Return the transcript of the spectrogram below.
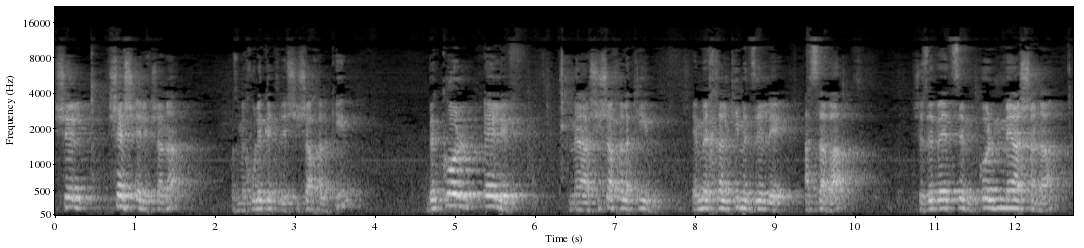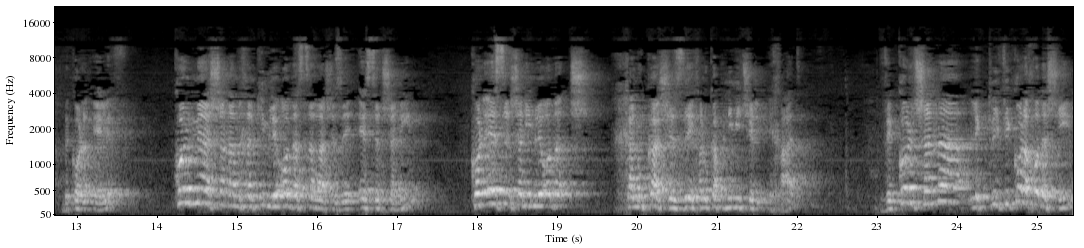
של שש אלף שנה, אז מחולקת לשישה חלקים. בכל אלף מהשישה חלקים הם מחלקים את זה לעשרה, שזה בעצם כל מאה שנה בכל אלף. כל מאה שנה מחלקים לעוד עשרה, שזה עשר שנים. כל עשר שנים לעוד חלוקה, שזה חלוקה פנימית של אחד. וכל שנה, לפי כל החודשים,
